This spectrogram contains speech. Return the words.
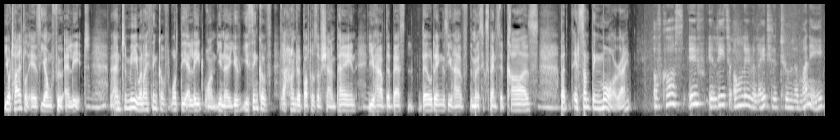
your title is Yongfu Elite, mm-hmm. and to me, when I think of what the elite want, you know, you you think of a hundred bottles of champagne, mm-hmm. you have the best buildings, you have the most expensive cars, mm-hmm. but it's something more, right? Of course, if elite only related to the money,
